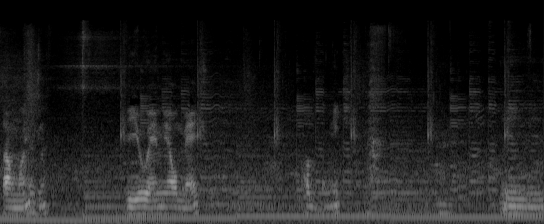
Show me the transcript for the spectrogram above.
tamanhos, né? E o M é o médio, obviamente. E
